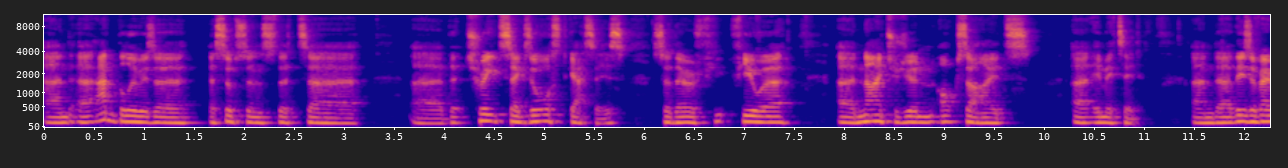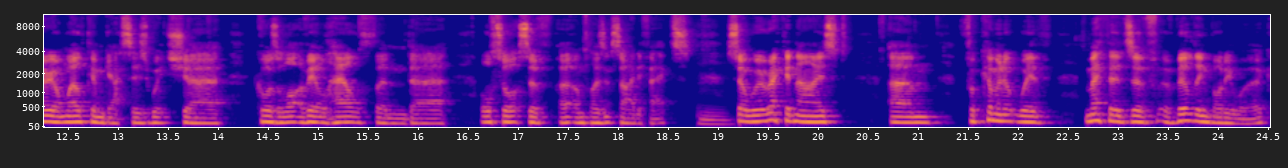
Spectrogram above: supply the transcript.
and uh, AdBlue is a, a substance that uh, uh, that treats exhaust gases, so there are f- fewer uh, nitrogen oxides uh, emitted, and these are very unwelcome gases which cause a lot of ill health and all sorts of unpleasant side effects. Mm. So we're recognised um, for coming up with methods of, of building bodywork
